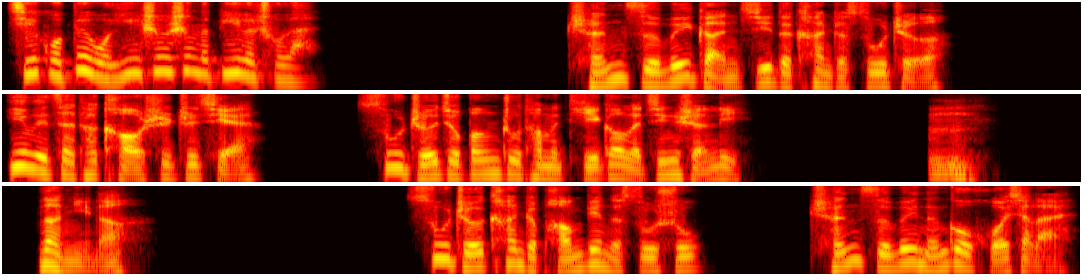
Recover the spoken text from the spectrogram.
结果被我硬生生的逼了出来。陈紫薇感激的看着苏哲，因为在他考试之前，苏哲就帮助他们提高了精神力。嗯。那你呢？苏哲看着旁边的苏叔，陈紫薇能够活下来，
